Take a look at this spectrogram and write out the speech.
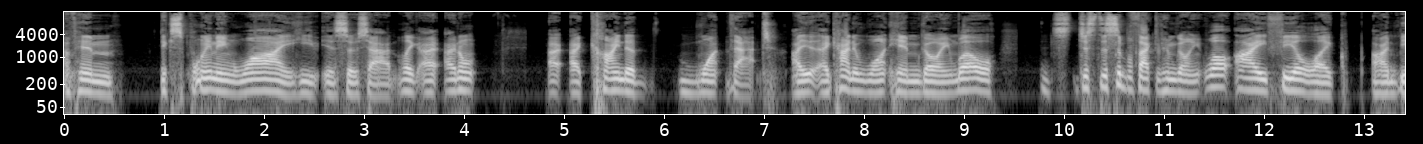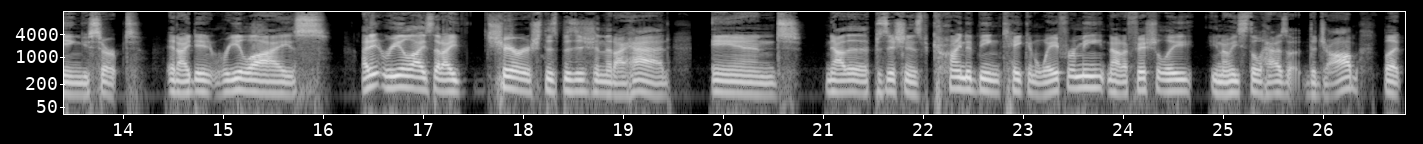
of him explaining why he is so sad. Like I, I don't I, I kind of want that. I, I kind of want him going, well, just the simple fact of him going, well, I feel like I'm being usurped and I didn't realize I didn't realize that I cherished this position that I had and now that the position is kind of being taken away from me, not officially, you know, he still has a, the job, but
